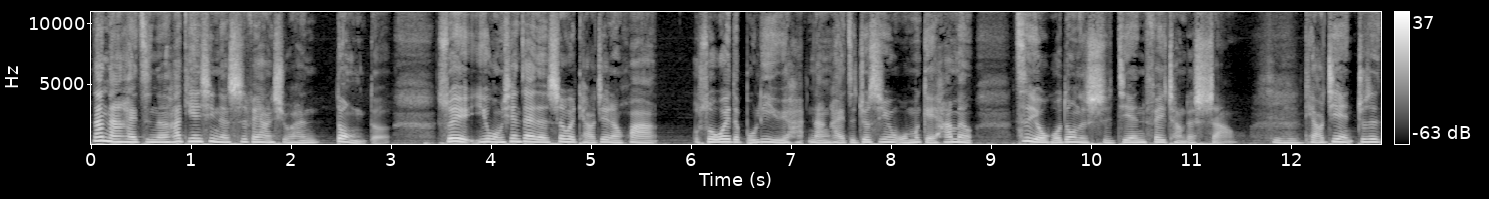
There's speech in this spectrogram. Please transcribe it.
那男孩子呢，他天性呢是非常喜欢动的，所以以我们现在的社会条件的话，所谓的不利于男孩子，就是因为我们给他们自由活动的时间非常的少，条件就是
